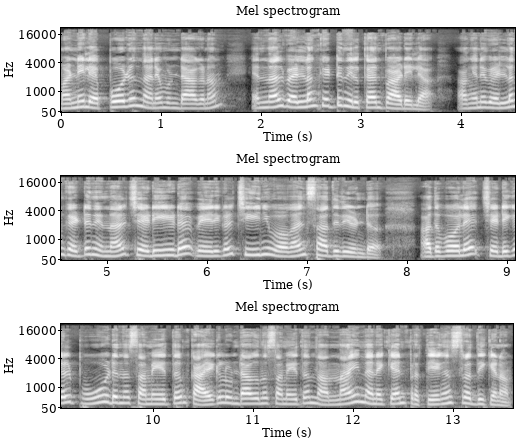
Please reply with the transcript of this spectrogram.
മണ്ണിൽ എപ്പോഴും നനവുണ്ടാകണം. എന്നാൽ വെള്ളം കെട്ടി നിൽക്കാൻ പാടില്ല. അങ്ങനെ വെള്ളം കെട്ടി നിന്നാൽ ചെടിയുടെ വേരുകൾ ചീഞ്ഞു പോകാൻ സാധ്യതയുണ്ട്. അതുപോലെ ചെടികൾ പൂവിടുന്ന സമയത്തും കായകൾ ഉണ്ടാകുന്ന സമയത്തും നന്നായി നനയ്ക്കാൻ പ്രത്യേകം ശ്രദ്ധിക്കണം.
